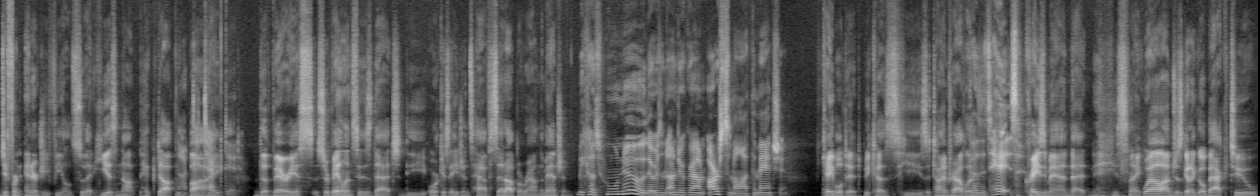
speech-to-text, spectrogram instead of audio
different energy fields so that he is not picked up Not by detected. the various surveillances that the Orchis agents have set up around the mansion. Because who knew there was an underground arsenal at the mansion? Cable did because he's a time traveler. Because it's his. crazy man that he's like, well, I'm just gonna go back to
